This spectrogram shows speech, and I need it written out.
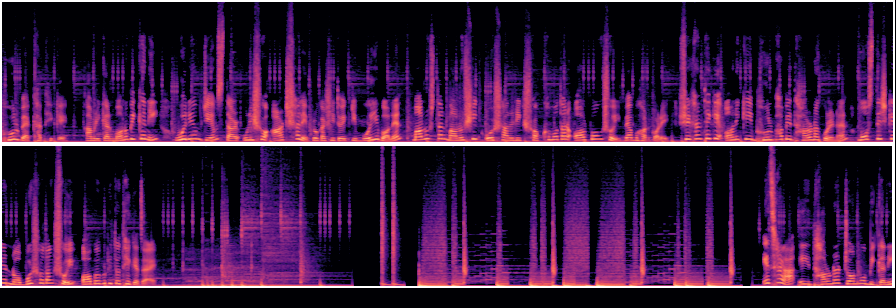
ভুল ব্যাখ্যা থেকে। আমেরিকান মনোবিজ্ঞানী উইলিয়াম জেমস তার উনিশশো আট সালে প্রকাশিত একটি বইয়ে বলেন, মানুষ তার মানসিক ও শারীরিক সক্ষমতার অল্প অংশই ব্যবহার করে। সেখান থেকে অনেকেই ভুলভাবে ধারণা করে নেন, মস্তিষ্কের নব্বই শতাংশই অব্যবহৃত থেকে যায়। এছাড়া এই ধারণার জন্ম বিজ্ঞানী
